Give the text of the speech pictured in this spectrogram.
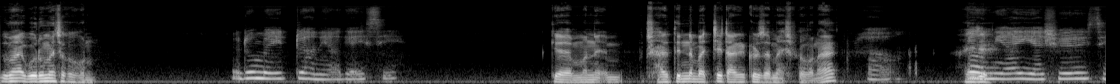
তোমার গরু মেছো কখন? রুমে একটু হানি আগে আইছি। কে মানে সাড়ে তিনটা বাচ্চা টার্গেট করে যাবে আসবে না হ্যাঁ? এই যে আমি আইয়া শুয়ে রয়েছি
